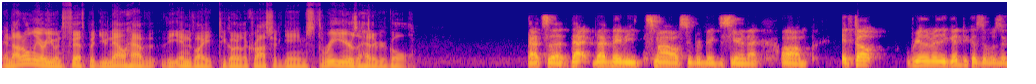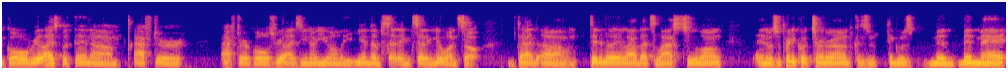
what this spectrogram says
and not only are you in fifth, but you now have the invite to go to the CrossFit Games three years ahead of your goal. That's a that that made me smile super big just hearing that. Um, it felt really really good because it was a goal realized, but then um, after after a goal is realized, you know, you only you end up setting setting new ones. So that um, didn't really allow that to last too long, and it was a pretty quick turnaround because I think it was mid mid May,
